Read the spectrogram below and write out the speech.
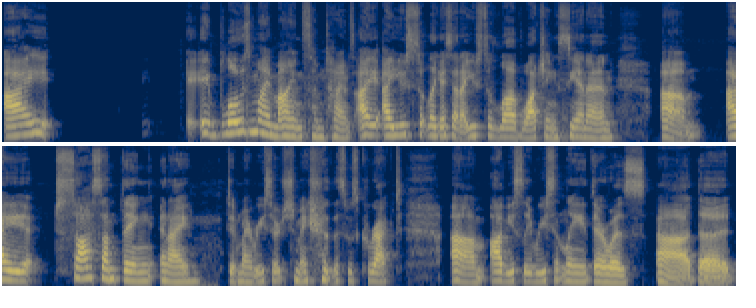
I it blows my mind sometimes. I I used to like I said I used to love watching CNN. Um I saw something and I did my research to make sure this was correct. Um obviously recently there was uh the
